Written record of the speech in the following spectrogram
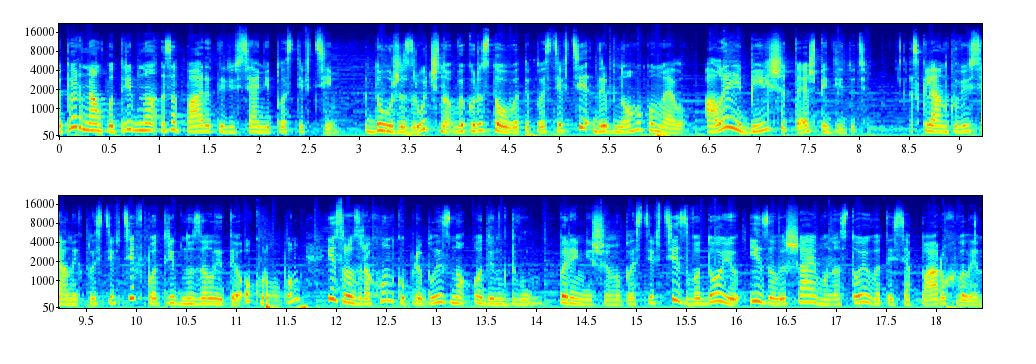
Тепер нам потрібно запарити вівсяні пластівці. Дуже зручно використовувати пластівці дрібного помелу, але і більше теж підійдуть. Склянку вівсяних пластівців потрібно залити окропом із розрахунку приблизно 1 к 2. Перемішуємо пластівці з водою і залишаємо настоюватися пару хвилин.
